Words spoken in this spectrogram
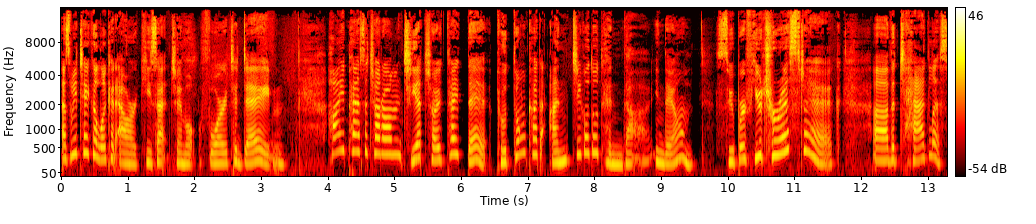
as we take a look at our 기사 제목 for today. 하이패스처럼 지하철 탈 때 교통카드 안 찍어도 된다인데요. Super futuristic. Uh, the tagless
